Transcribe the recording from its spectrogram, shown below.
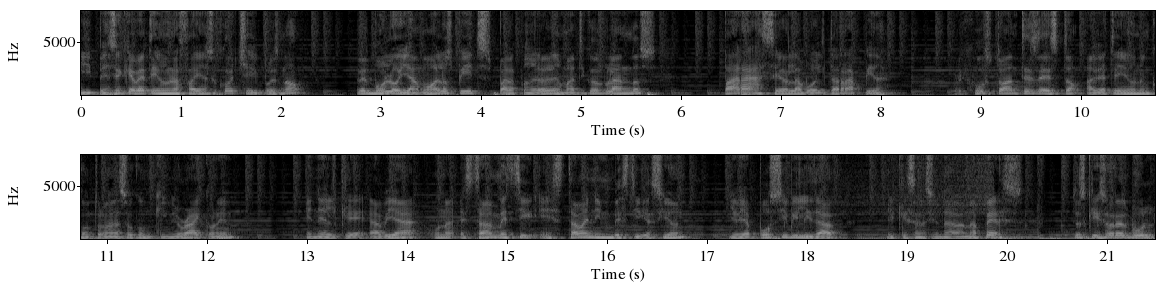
y pensé que había tenido una falla en su coche y pues no. Red Bull lo llamó a los pits para ponerle neumáticos blandos para hacer la vuelta rápida. Porque justo antes de esto había tenido un encontronazo con Kimi Raikkonen en el que había una estaba, estaba en investigación y había posibilidad de que sancionaran a Pérez. Entonces, ¿qué hizo Red Bull?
